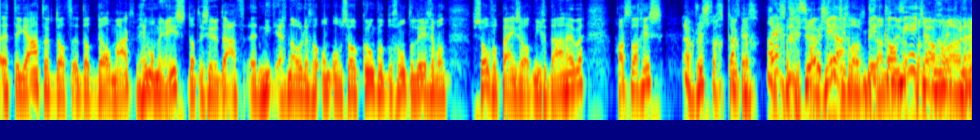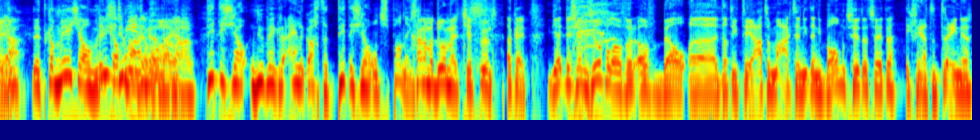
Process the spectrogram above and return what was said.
het theater dat, dat Bel maakt. Helemaal mee eens. Dat is inderdaad niet echt nodig om, om zo kronkel op de grond te liggen. Want zoveel pijn zal het niet gedaan hebben. Hartslag is. Nou, rustig, 80. Nou, Echt? Oh, jeetje, Ja, geloof ik dit kalmeert dat- jou gewoon, Ja. Dit kalmeert jou om ruzie te maken. gewoon, bij- ja. Dit is jouw, nu ben ik er eindelijk achter. Dit is jouw ontspanning. Ga dan maar door met je punt. Oké, jij- dus je hebt het heel veel over, over Bel, eh, dat hij theater maakt en niet aan die bal moet zitten, et cetera. Ik vind dat een trainer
